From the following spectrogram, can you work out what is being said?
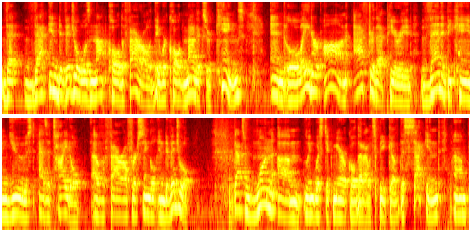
that that individual was not called a pharaoh. They were called maliks or kings. And later on, after that period, then it became used as a title of a pharaoh for a single individual. That's one um, linguistic miracle that I would speak of. The second, um,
